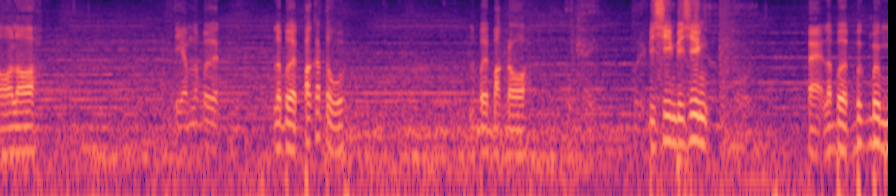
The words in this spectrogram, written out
รอรอเตรียมระเบิด ระเบิดปักกระตู ระเบิดบักดอ Okay. Put it บิชิงบิชิง แปะระเบิดบึ้มบึ้ม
